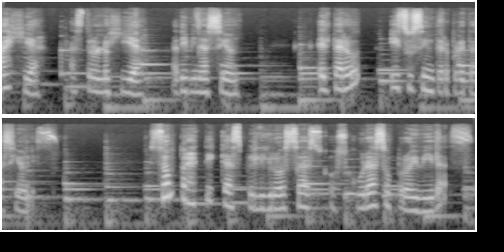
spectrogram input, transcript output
magia, astrología, adivinación, el tarot y sus interpretaciones. ¿Son prácticas peligrosas, oscuras o prohibidas?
